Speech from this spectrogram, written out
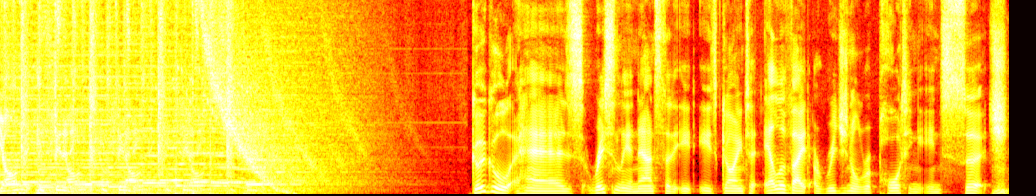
Beyond Google has recently announced that it is going to elevate original reporting in search. Mm.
